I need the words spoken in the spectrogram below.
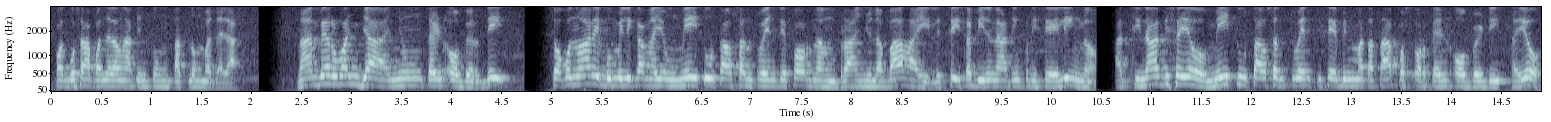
pag-usapan na lang natin itong tatlong madalas. Number one dyan, yung turnover date. So kunwari, bumili ka ngayong May 2024 ng brand new na bahay. Let's say, sabihin na natin pre-selling, no? At sinabi sa'yo, May 2027 matatapos or turnover date sa'yo.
